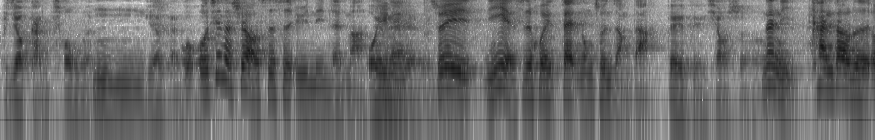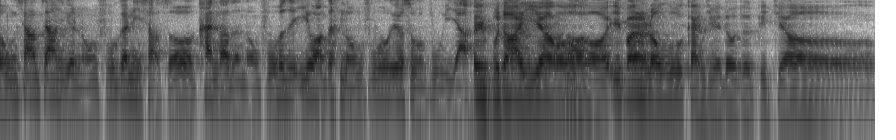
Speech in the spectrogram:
比较敢冲的，嗯嗯嗯，比较敢冲。我我记得徐老师是云林人嘛，我云林人，所以你也是会在农村长大。对对，小时候。那你看到的洪香这样一个农夫，跟你小时候看到的农夫，或者以往的农夫有什么不一样？哎，不大一样哦。哦，一般的农夫感觉都是比较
